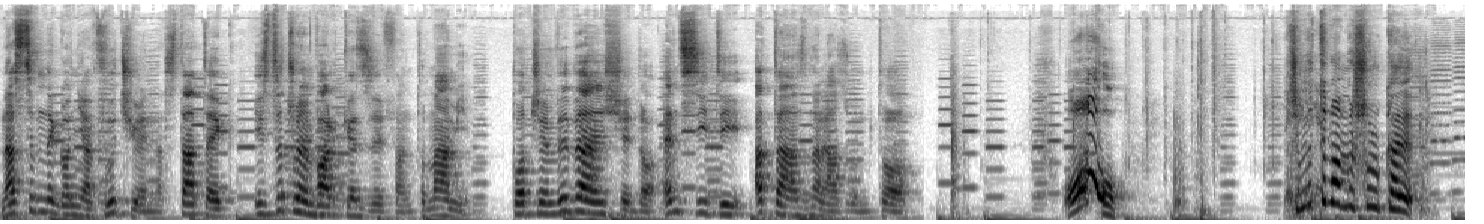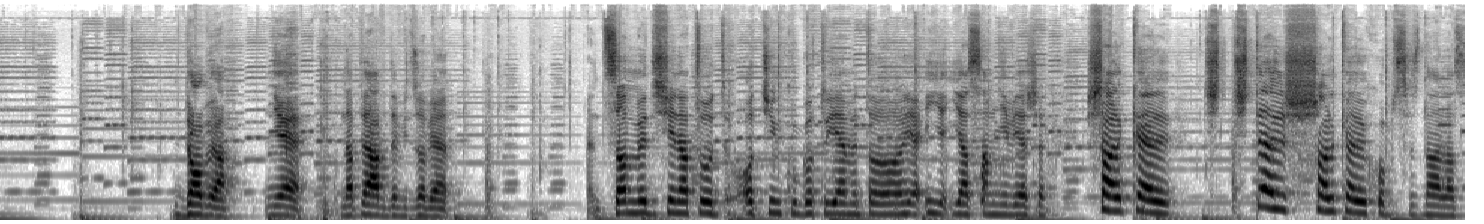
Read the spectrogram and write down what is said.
Następnego dnia wróciłem na statek i zacząłem walkę z fantomami. Po czym wybrałem się do N-City, a tam znalazłem to. O! Czy my tu mamy szulkę? Dobra, nie, naprawdę widzowie. Co my dzisiaj na tu odcinku gotujemy, to ja, ja, ja sam nie wierzę. Szalkery, Cz- cztery szalkery chłopcy znalazł.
